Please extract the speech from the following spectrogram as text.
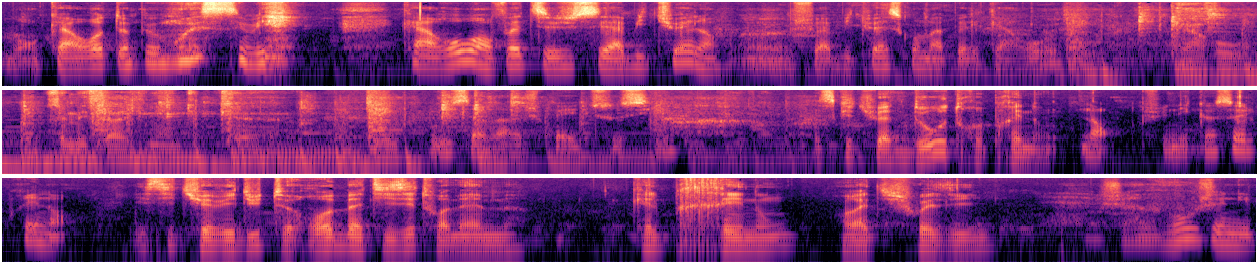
Bon, carotte un peu moins, mais Caro, en fait, c'est- habituel. hein. Euh, Je suis habituée à ce qu'on m'appelle Caro. Donc, Caro, ce message vient du cœur oui, ça va, je n'ai pas eu de soucis. Est-ce que tu as d'autres prénoms? Non, je n'ai qu'un seul prénom. Et si tu avais dû te rebaptiser toi-même, quel prénom aurais-tu choisi? J'avoue, je n'ai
